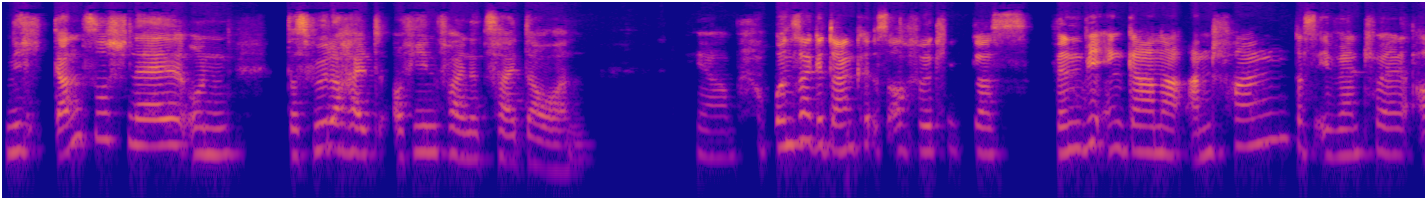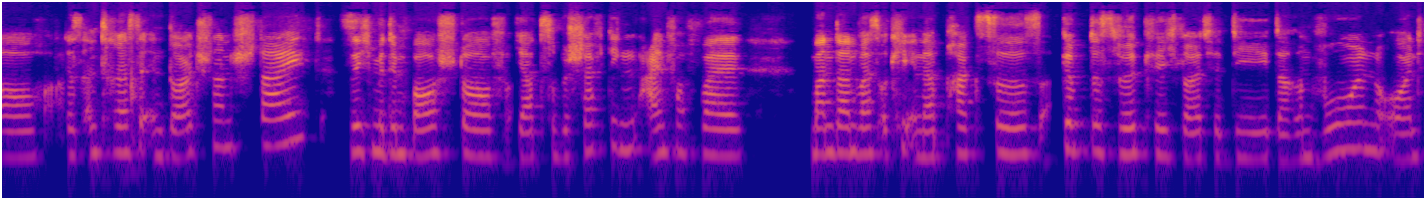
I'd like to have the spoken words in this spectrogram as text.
nicht ganz so schnell und das würde halt auf jeden Fall eine Zeit dauern. Ja, unser Gedanke ist auch wirklich, dass wenn wir in Ghana anfangen, dass eventuell auch das Interesse in Deutschland steigt, sich mit dem Baustoff ja zu beschäftigen, einfach weil man dann weiß, okay, in der Praxis gibt es wirklich Leute, die darin wohnen und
